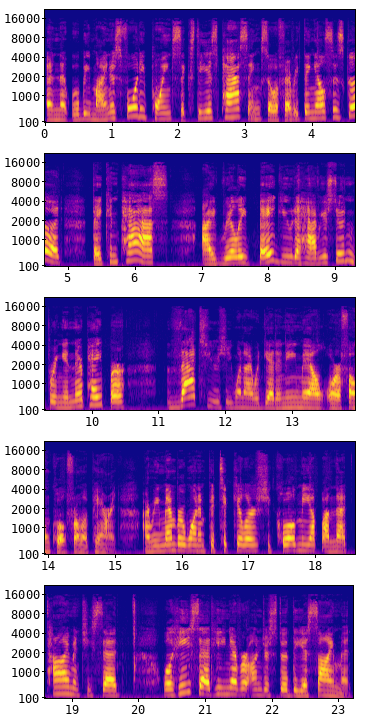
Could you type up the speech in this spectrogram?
and that will be minus 40 points. 60 is passing. So if everything else is good, they can pass. I really beg you to have your student bring in their paper. That's usually when I would get an email or a phone call from a parent. I remember one in particular, she called me up on that time and she said, Well, he said he never understood the assignment.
